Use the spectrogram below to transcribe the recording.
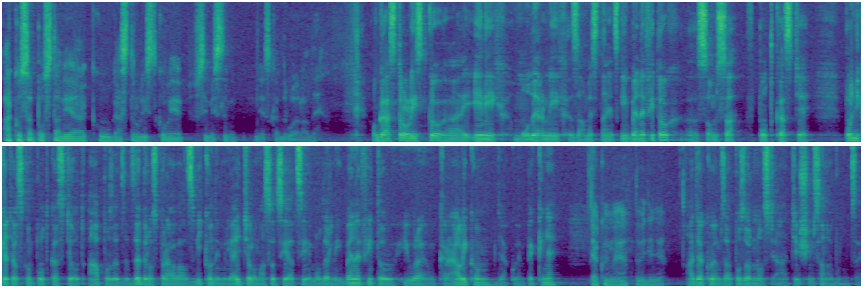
ako sa postavia ku gastrolistkou, je si myslím dneska druhé rade. O gastrolistkoch a aj iných moderných zamestnaneckých benefitoch som sa v podcaste podnikateľskom podcaste od A po ZZZ rozprával s výkonným riaditeľom Asociácie moderných benefitov Jurajom Králikom. Ďakujem pekne. Ďakujem aj, dovidenia. A ďakujem za pozornosť a teším sa na budúce.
